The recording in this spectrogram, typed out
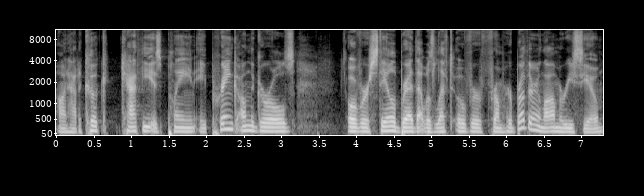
on how to cook. Kathy is playing a prank on the girls over stale bread that was left over from her brother in law, Mauricio,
